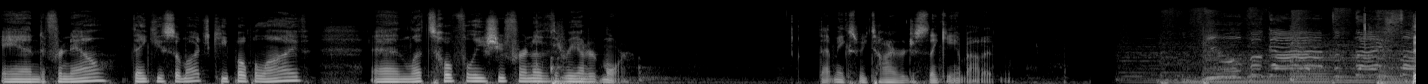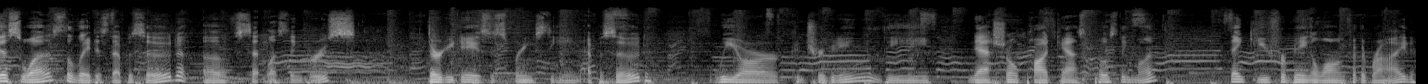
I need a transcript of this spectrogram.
And for now, thank you so much. Keep hope alive. And let's hopefully shoot for another 300 more. That makes me tired just thinking about it. This was the latest episode of Set Listing Bruce 30 Days of Springsteen episode. We are contributing the National Podcast Posting Month. Thank you for being along for the ride.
